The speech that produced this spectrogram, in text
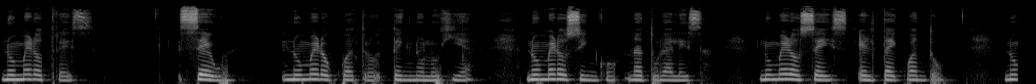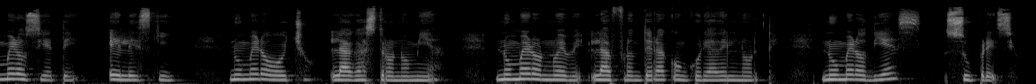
Número 3. Seúl. Número 4. Tecnología. Número 5. Naturaleza. Número 6. El taekwondo. Número 7. El esquí. Número 8. La gastronomía. Número 9. La frontera con Corea del Norte. Número 10. Su precio.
